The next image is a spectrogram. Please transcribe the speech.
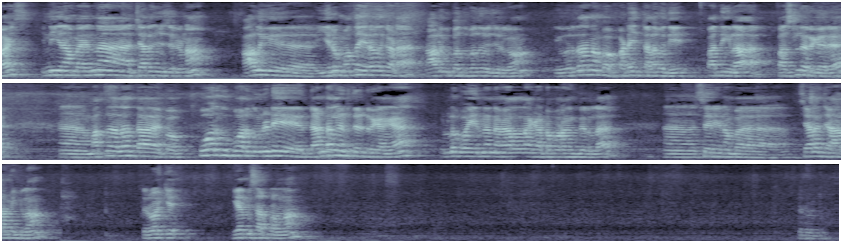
Boys இன்னைக்கு நம்ம என்ன சேலஞ்ச் வச்சிருக்கோம்னா ஆளுக்கு இரு மொத்தம் இருபது கடை ஆளுக்கு பத்து பத்து வச்சிருக்கோம். இவர் தான் நம்ம படை தளபதி. பாத்தீங்களா? ஃபர்ஸ்ட்ல இருக்காரு. மற்றதெல்லாம் மத்ததெல்லாம் த- இப்போ போருக்கு போறதுக்கு முன்னாடி தண்டல் எடுத்துட்டு இருக்காங்க. உள்ள போய் என்னென்ன வேலைலாம் காட்ட போறாங்கன்னு தெரியல. சரி நம்ம சேலஞ்ச் ஆரம்பிக்கலாம். சரி ஓகே கேம் ஸ்டார்ட் பண்ணலாம். சரி ஓகே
